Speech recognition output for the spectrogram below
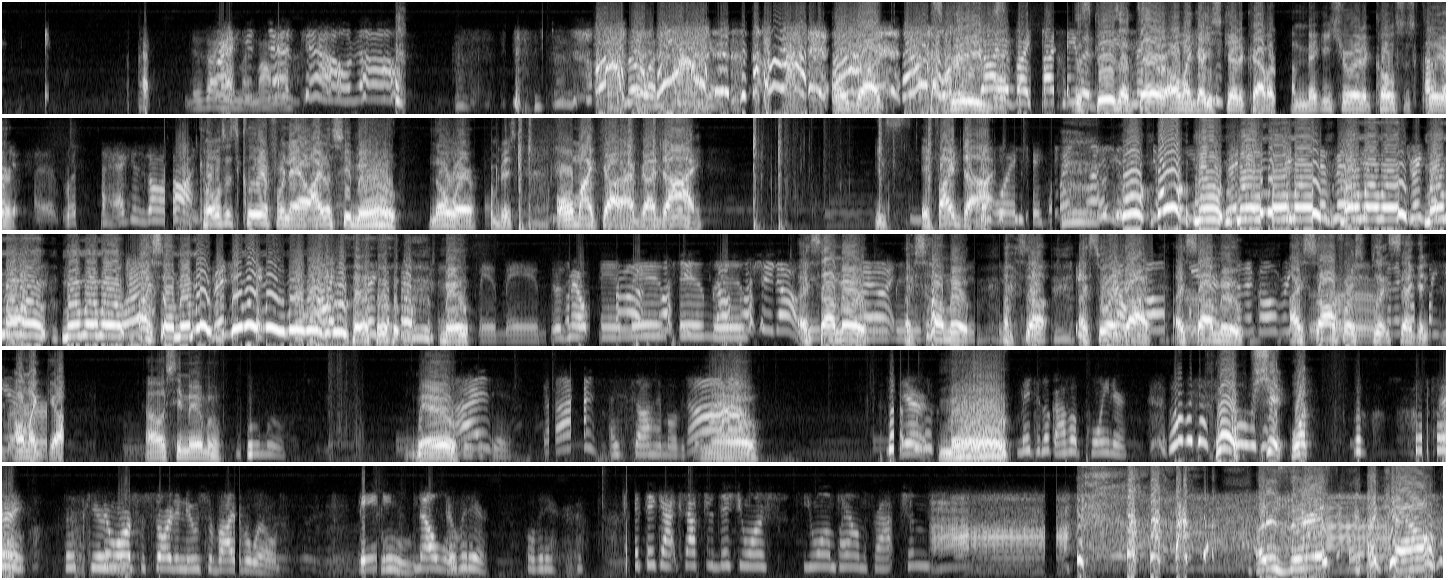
There's I my mama. dead cow, no! No, I'm. Oh god. Screams. The screams are terror. Oh my god, you scared the crap out. I'm making sure the coast is clear. Okay, uh, What the heck is going on? Coast is clear for now. I don't see moo. Nowhere. I'm just. Oh my god, I'm gonna die. He's, if I die. Oh, wait, Wait, No, what? no, no, no, no, no, no, no, Drink no, this no, no, no, no, no. I saw moo, moo, Drink moo, moo, moo, moo, moo. Mim, mim. There's milk. Mim, No, mim, Slushy, mim, no, mim. Slushy, no. I saw moo. Wait, wait, I saw moo. I saw. I swear to God, I saw moo. I saw for a split second. Oh my God. I don't see moo moo. Moo, moo. Moo. Guys, guys, I saw him over there. no! Moo. Look, Here. look, Moo. midget, look, I have a pointer. Oh my god! Whoa! oh my Shit! What? God. Oh, Hey. that scared Who me. wants to start a new survival world? Ooh, No. over there, over there. Hey, Pickaxe, after this, you want you want to play on the fractions? Ah. Are you serious? A cow?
